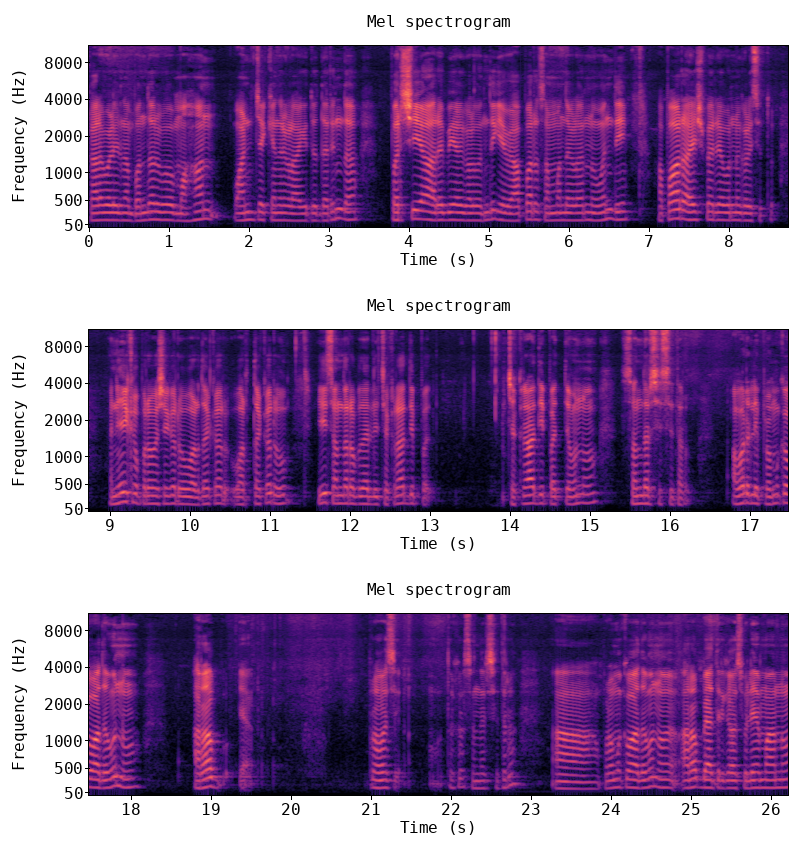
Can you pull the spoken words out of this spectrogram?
ಕರಾವಳಿನ ಬಂದರುಗಳು ಮಹಾನ್ ವಾಣಿಜ್ಯ ಕೇಂದ್ರಗಳಾಗಿದ್ದುದರಿಂದ ಪರ್ಷಿಯಾ ಅರೇಬಿಯಾಗಳೊಂದಿಗೆ ವ್ಯಾಪಾರ ಸಂಬಂಧಗಳನ್ನು ಹೊಂದಿ ಅಪಾರ ಐಶ್ವರ್ಯವನ್ನು ಗಳಿಸಿತು. ಅನೇಕ ಪ್ರವಾಸಿಗರು ವರ್ತಕರು ಈ ಸಂದರ್ಭದಲ್ಲಿ ಚಕ್ರಾಧಿಪ, ಚಕ್ರಾಧಿಪತ್ಯವನ್ನು ಸಂದರ್ಶಿಸಿದರು. ಅವರಲ್ಲಿ ಪ್ರಮುಖವಾದವನು ಅರಬ್ ಪ್ರವಾಸಿ, ವರ್ತಕರು ಸಂದರ್ಶಿಸಿದರು. ಪ್ರಮುಖವಾದವನು ಅರಬ್ ಯಾತ್ರಿಕ ಸುಲೇಮಾನು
